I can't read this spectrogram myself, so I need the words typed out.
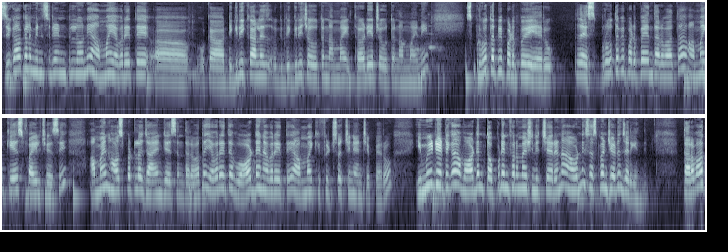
శ్రీకాకుళం ఇన్సిడెంట్లోని అమ్మాయి ఎవరైతే ఒక డిగ్రీ కాలేజ్ డిగ్రీ చదువుతున్న అమ్మాయి థర్డ్ ఇయర్ చదువుతున్న అమ్మాయిని స్పృహ తప్పి పడిపోయారు. అదే స్పృహ తప్పి పడిపోయిన తర్వాత అమ్మాయి కేసు ఫైల్ చేసి అమ్మాయిని హాస్పిటల్లో జాయిన్ చేసిన తర్వాత ఎవరైతే వార్డెన్ ఎవరైతే అమ్మాయికి ఫిట్స్ వచ్చినాయి అని చెప్పారో ఇమీడియట్గా వార్డెన్ తప్పుడు ఇన్ఫర్మేషన్ ఇచ్చారని ఆవిడని సస్పెండ్ చేయడం జరిగింది. తర్వాత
